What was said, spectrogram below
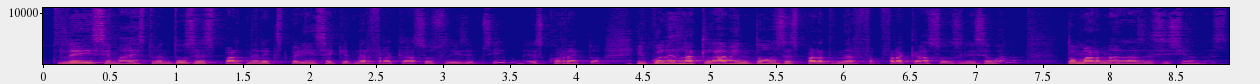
Entonces le dice, maestro, entonces para tener experiencia hay que tener fracasos. Le dice, sí, es correcto. ¿Y cuál es la clave entonces para tener fracasos? Le dice, bueno, tomar malas decisiones.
